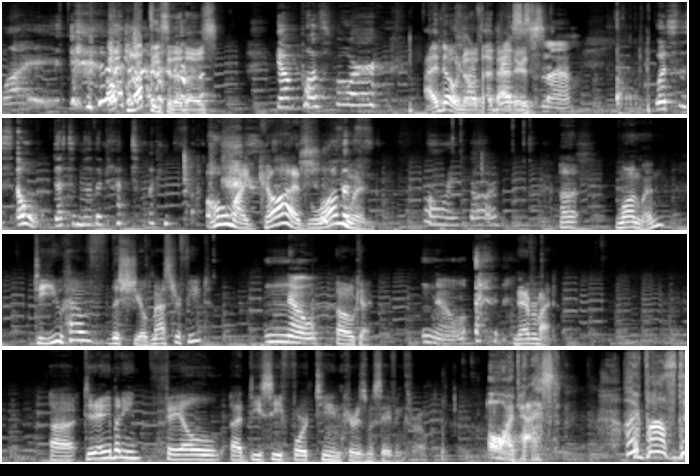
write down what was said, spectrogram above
Why? Oh, I'm not decent at those. Got plus four. I don't know if that matters. Charisma. What's this? Oh, that's another nat 20. Oh my god, Lonlin. Oh my god. Uh, Lonlin, do you have the Shield Master feat? No, Oh, okay. no. Never mind. Uh, did anybody fail a DC 14 charisma saving throw? Oh, I passed. I passed.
